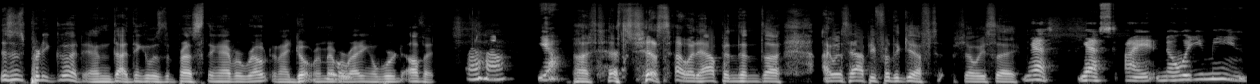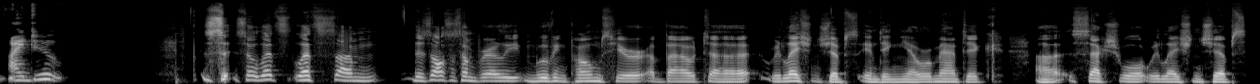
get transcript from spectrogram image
"This is pretty good," and I think it was the best thing I ever wrote. And I don't remember cool. writing a word of it. Uh huh. Yeah. But that's just how it happened. And uh, I was happy for the gift, shall we say. Yes, yes. I know what you mean. I do. So, so let's, let's, um, there's also some very moving poems here about uh, relationships ending, you know, romantic, uh, sexual relationships.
